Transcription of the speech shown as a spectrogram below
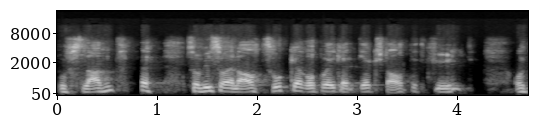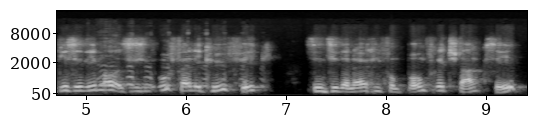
aufs Land. so wie so eine Art Zurückeroberung haben die gestartet gefühlt. Und die sind immer, sie sind auffällig häufig, sind sie in der Nähe vom Pommes frites Stand gewesen.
